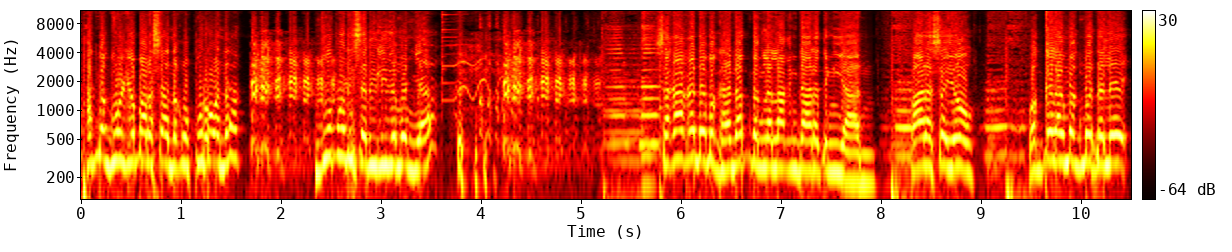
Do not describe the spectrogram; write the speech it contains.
at mag-work ka para sa anak mo, puro anak. Hindi mo pwede sarili naman niya. Saka ka na maghanap ng lalaking darating yan para sa'yo. Huwag ka lang magmadali.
